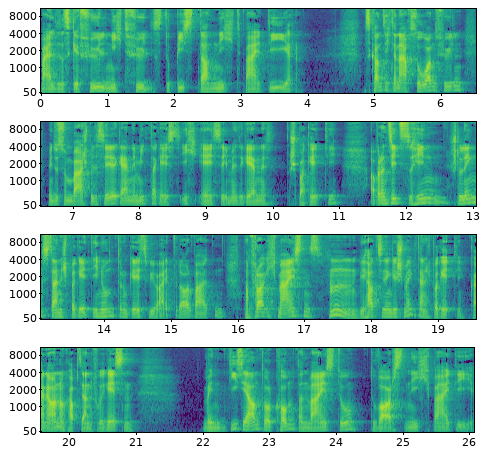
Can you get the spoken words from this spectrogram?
weil du das Gefühl nicht fühlst. Du bist dann nicht bei dir. Es kann sich dann auch so anfühlen, wenn du zum Beispiel sehr gerne Mittag isst. Ich esse immer gerne Spaghetti, aber dann sitzt du hin, schlingst deine Spaghetti hinunter und gehst wie weiterarbeiten. Dann frage ich meistens, hm, wie hat sie denn geschmeckt, deine Spaghetti? Keine Ahnung, hab sie einfach gegessen. Wenn diese Antwort kommt, dann weißt du, du warst nicht bei dir.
